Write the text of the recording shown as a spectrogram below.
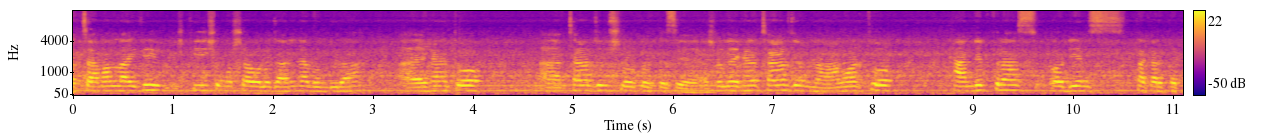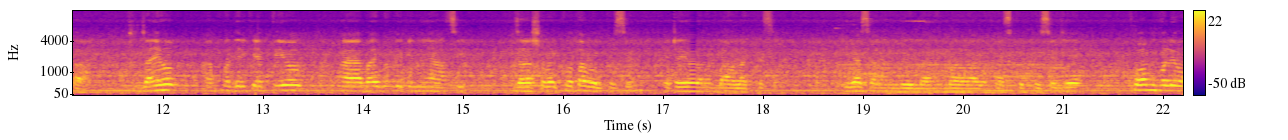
আচ্ছা আমার লাইফে কী সমস্যা হলো জানি না বন্ধুরা। এখানে তো চারজন শো করতেছে। আসলে এখানে চারজন না, আমার তো হান্ড্রেড প্লাস অডিয়েন্স থাকার কথা। যাই হোক, আপনাদেরকে, প্রিয় ভাই বোনদেরকে নিয়ে আছি, যারা সবাই কথা বলতেছে, এটাই অনেক ভালো লাগতেছে। ঠিক আছে, আলহামদুলিল্লাহ অনেক ভালো কাজ করতেছে যে কম হলেও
